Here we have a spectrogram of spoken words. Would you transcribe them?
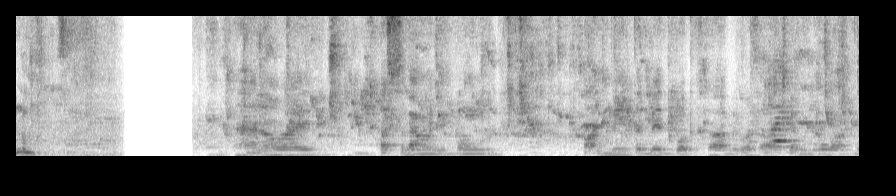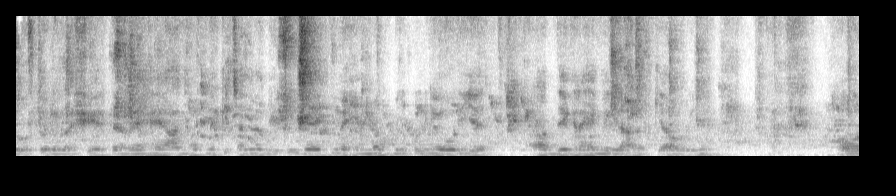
हेलो भाई अस्सलाम वालेकुम आज मेरी तबीयत बहुत ख़राब है। बस आज का वीडियो आप दोस्तों के साथ शेयर कर रहे हैं। आज हम अपने किचन में मौजूद है। इसमें हिम्मत बिल्कुल नहीं हो रही है। आप देख रहे हैं मेरी हालत क्या हो रही है। और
